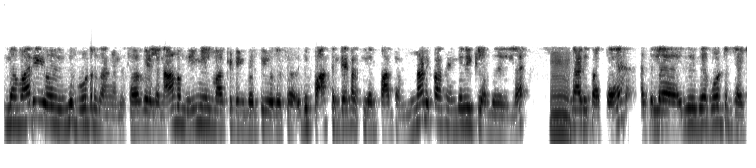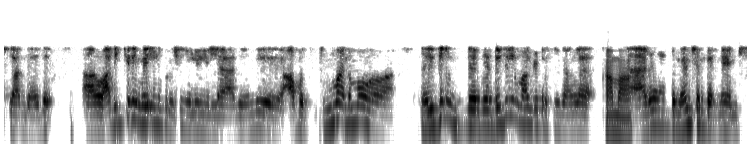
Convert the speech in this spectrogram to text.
இந்த மாதிரி ஒரு இது போட்டிருந்தாங்க அந்த சர்வேல நானும் இந்த இமெயில் மார்க்கெட்டிங் பத்தி ஒரு இது பார்த்தேன் டேட்டாஸ்ல பார்த்தேன். முன்னாடி பார்த்தேன் இந்த வீக்ல வந்தது இல்ல. முன்னாடி பார்த்தேன். அதுல இது இதை போட்டுருந்துச்சு ஆக்சுவலா அந்த இது. அடிக்கடி மெயில் அனுப்புற விஷயம் சொல்லுவீங்கல்ல அது வந்து ஆபத்து. சும்மா என்னமோ டிஜிட்டல் மார்க்கெட்டர்ஸ் இருக்காங்களே ஆமா. I don't mention their names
